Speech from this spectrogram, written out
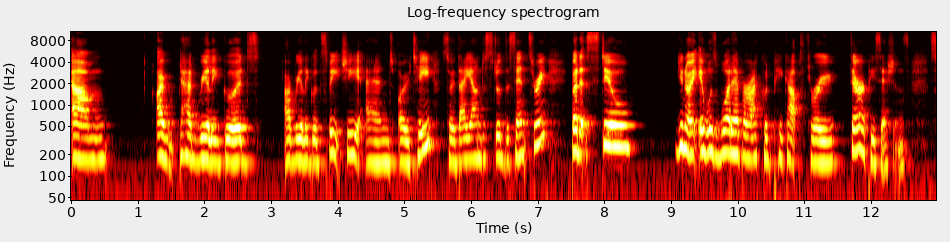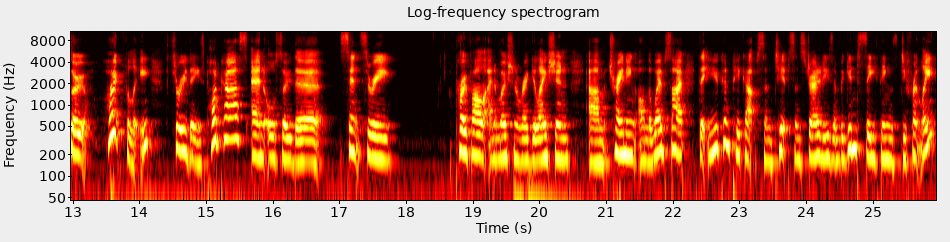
Um, I had really good, a really good speechy and OT, so they understood the sensory, but it's still, you know, it was whatever I could pick up through therapy sessions. So hopefully through these podcasts and also the sensory profile and emotional regulation um, training on the website that you can pick up some tips and strategies and begin to see things differently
